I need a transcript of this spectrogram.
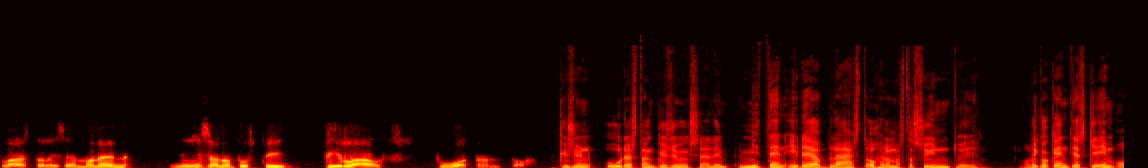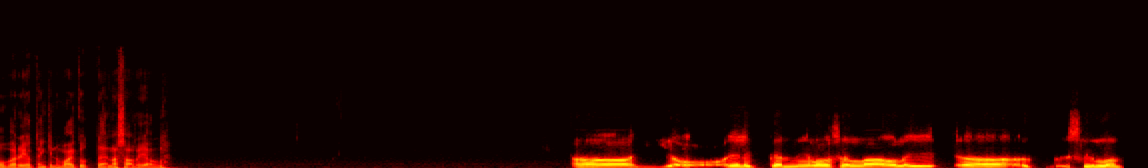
Blast oli semmoinen niin sanotusti tilaustuotanto. Kysyn uudestaan kysymyksen, eli miten idea Blast-ohjelmasta syntyi? Oliko kenties Game Over jotenkin vaikuttajana sarjalle? Uh, joo, eli nelosella oli uh, silloin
